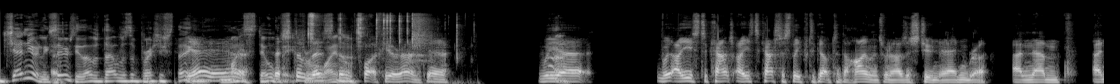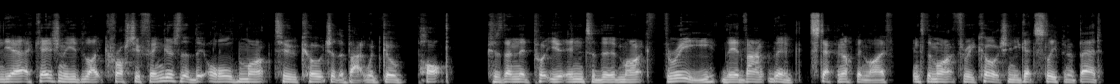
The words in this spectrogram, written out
genuinely, seriously, that was that was a British thing. Yeah, yeah, yeah. Might still there's be still there's still quite a few around. Yeah, we. Huh. Uh, we, I used to catch. I used to catch the sleeper to go up to the Highlands when I was a student in Edinburgh, and um, and yeah, occasionally you'd like cross your fingers that the old Mark II coach at the back would go pop because then they'd put you into the Mark III, the advanced, the stepping up in life into the Mark III coach, and you get to sleep in a bed,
